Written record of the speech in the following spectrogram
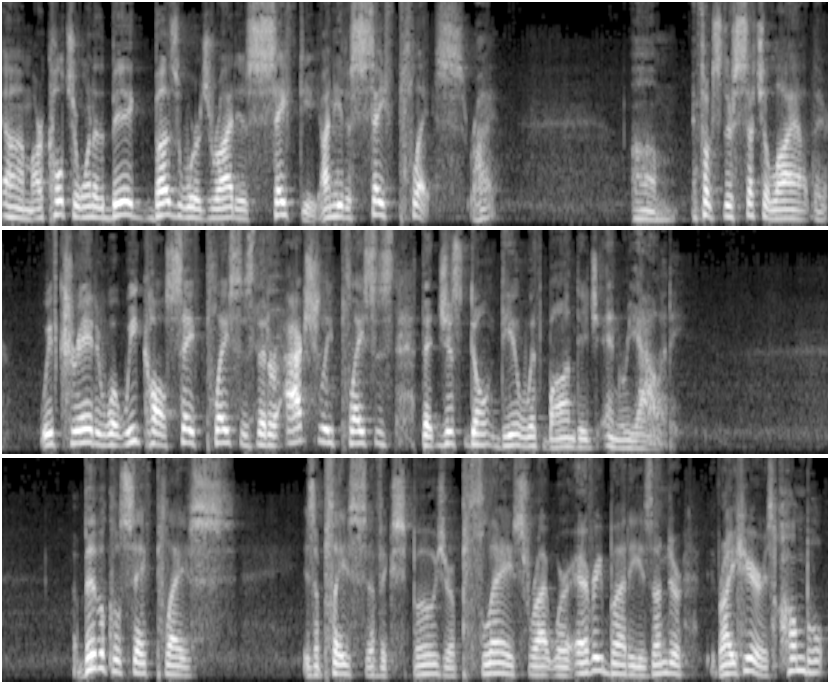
um, our culture, one of the big buzzwords, right, is safety. I need a safe place, right? Um, and folks, there's such a lie out there. We've created what we call safe places that are actually places that just don't deal with bondage and reality. A biblical safe place is a place of exposure, a place, right, where everybody is under, right here, is humble.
